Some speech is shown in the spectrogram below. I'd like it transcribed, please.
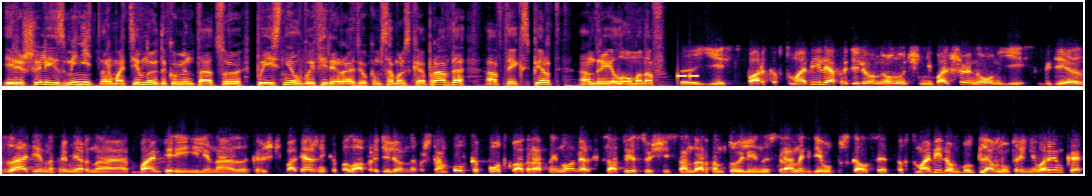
и решили изменить нормативную документацию, пояснил в эфире радио «Комсомольская правда» автоэксперт эксперт Андрей Ломанов. Есть парк автомобилей определенный, он очень небольшой, но он есть. Где сзади, например, на бампере или на крышке багажника была определенная штамповка под квадратный номер, соответствующий стандартам той или иной страны, где выпускался этот автомобиль. Он был для внутреннего рынка.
